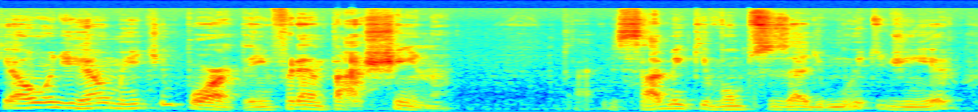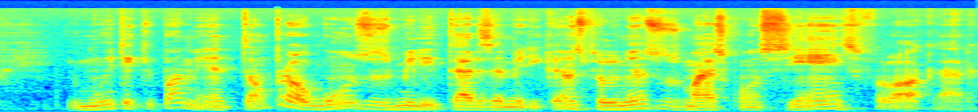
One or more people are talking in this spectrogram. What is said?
que é onde realmente importa, é enfrentar a China. Tá? Eles sabem que vão precisar de muito dinheiro e muito equipamento. Então, para alguns dos militares americanos, pelo menos os mais conscientes, falou, ó, cara,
